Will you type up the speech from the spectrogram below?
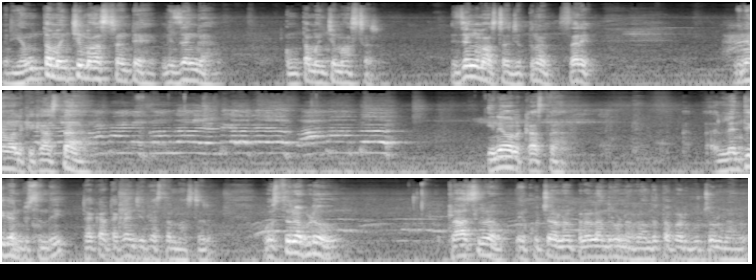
మీరు ఎంత మంచి మాస్టర్ అంటే నిజంగా అంత మంచి మాస్టర్. నిజంగా మాస్టర్ చెప్తున్నాను. సరే వినేవాళ్ళకి కాస్త వినేవాళ్ళకి కాస్త లెంతీగా అనిపిస్తుంది. టకా టకా అని చెప్పేస్తాను మాస్టర్. వస్తున్నప్పుడు క్లాసులో నేను కూర్చోన్నాను పిల్లలందరూ ఉన్నారు. అందరితో పాటు కూర్చొని ఉన్నాను.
